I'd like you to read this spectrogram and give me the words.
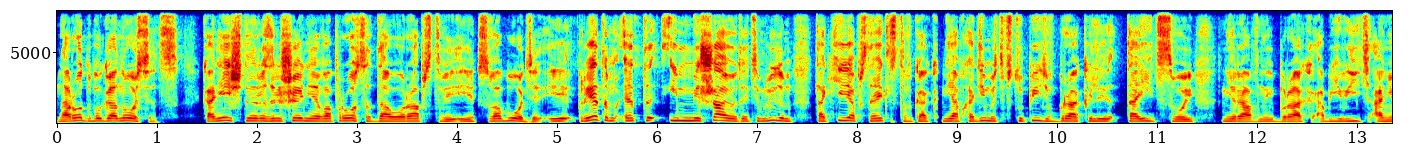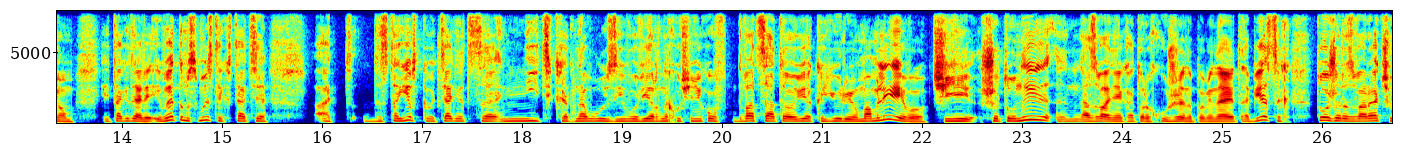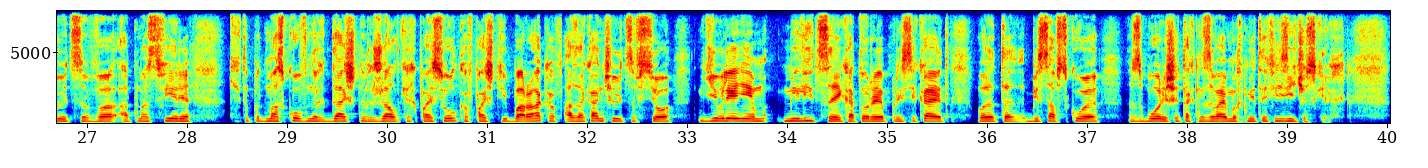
Народ богоносец конечное разрешение вопроса да, о рабстве и свободе. И при этом это им мешают, этим людям, такие обстоятельства, как необходимость вступить в брак или таить свой неравный брак, объявить о нем и так далее. И в этом смысле, кстати, от Достоевского тянется нить к одному из его верных учеников 20 века Юрию Мамлееву, чьи шатуны, название которых уже напоминает о бесах, тоже разворачиваются в атмосфере каких-то подмосковных дачных жалких поселков, почти бар бараков, а заканчивается все явлением милиции, которая пресекает вот это бесовское сборище так называемых метафизических.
